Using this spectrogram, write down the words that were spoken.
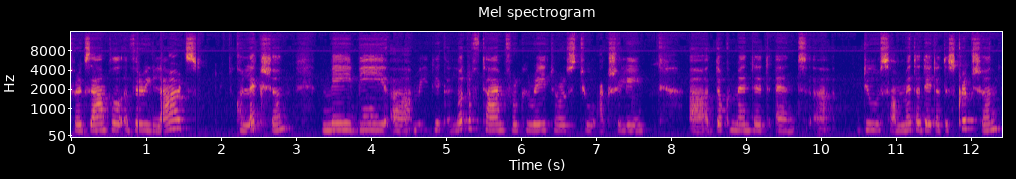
For example, a very large collection may be uh, may take a lot of time for curators to actually uh, document it and uh, do some metadata description,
